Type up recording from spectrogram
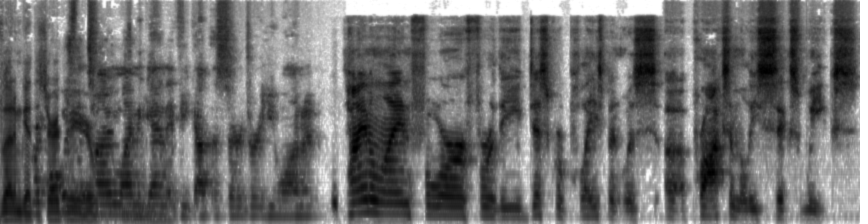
let him get the Like, what was surgery. the or, timeline again? If he got the surgery he wanted, The timeline for for the disc replacement was uh, approximately six weeks.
